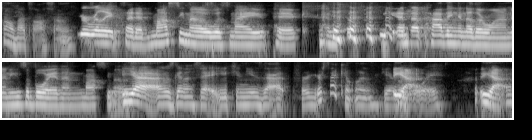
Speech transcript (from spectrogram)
Oh, that's awesome. You're really excited. Massimo was my pick. And so we end up having another one, and he's a boy, and then Massimo. Yeah, I was going to say you can use that for your second one if you have yeah. a boy. Yeah.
